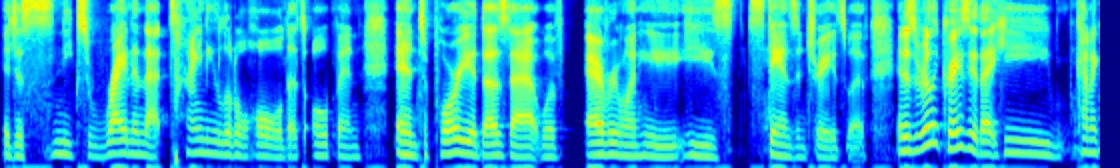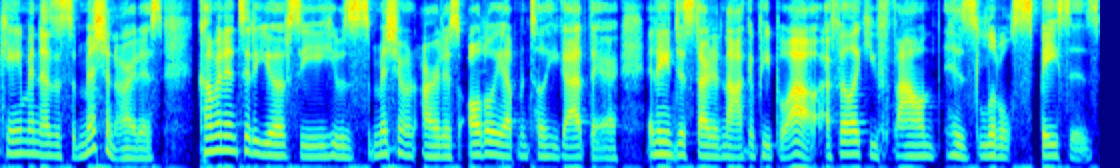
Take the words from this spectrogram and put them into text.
It just sneaks right in that tiny little hole that's open. And Topuria does that with everyone he he's stands and trades with. And it's really crazy that he kind of came in as a submission artist. Coming into the UFC, he was a submission artist all the way up until he got there. And then he just started knocking people out. I feel like he found his little spaces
